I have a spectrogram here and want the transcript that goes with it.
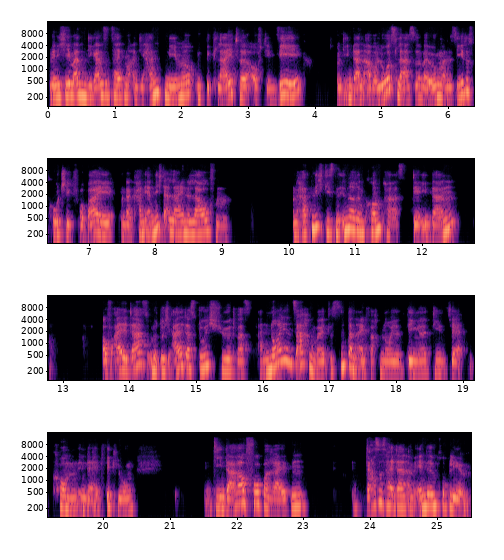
wenn ich jemanden die ganze Zeit nur an die Hand nehme und begleite auf dem Weg und ihn dann aber loslasse, weil irgendwann ist jedes Coaching vorbei und dann kann er nicht alleine laufen und hat nicht diesen inneren Kompass, der ihn dann auf all das oder durch all das durchführt, was an neuen Sachen, weil das sind dann einfach neue Dinge, die kommen in der Entwicklung, die ihn darauf vorbereiten, das ist halt dann am Ende ein Problem.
